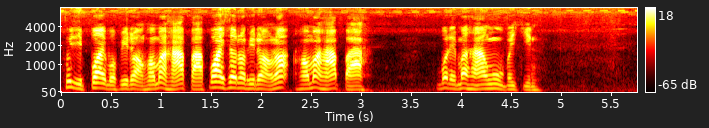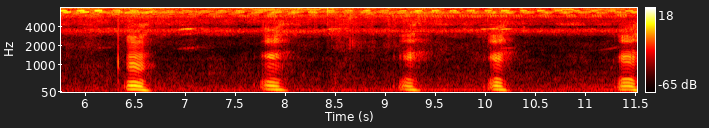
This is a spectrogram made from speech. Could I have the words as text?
คือสิปล่อยบอกพี่น้องเขามาหาปลาปล่อยซะเนาะพี่น้องเนาะเขามาหาปลาบ่ได้มาหางูไปกิน อืมอืมอืมอืมอืม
